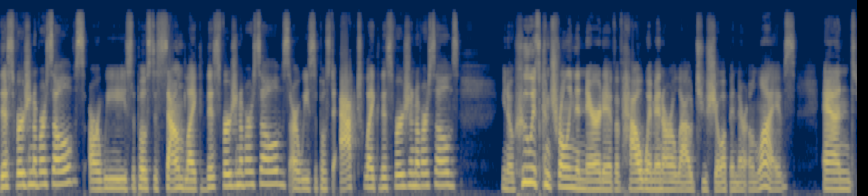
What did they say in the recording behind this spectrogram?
this version of ourselves? Are we supposed to sound like this version of ourselves? Are we supposed to act like this version of ourselves? You know, who is controlling the narrative of how women are allowed to show up in their own lives and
